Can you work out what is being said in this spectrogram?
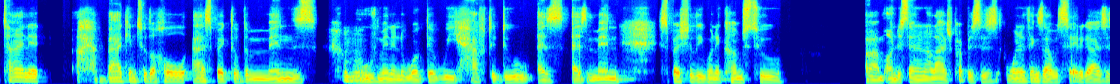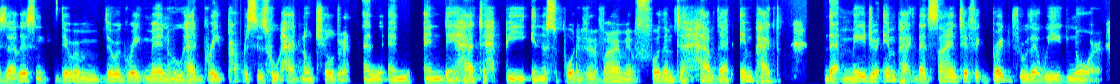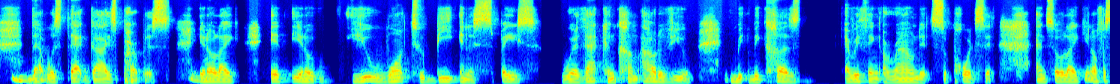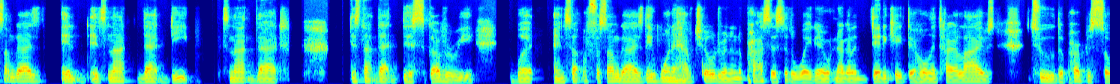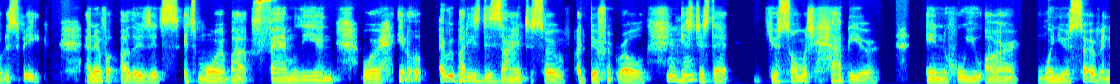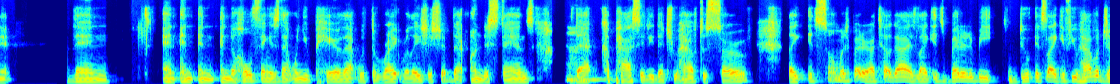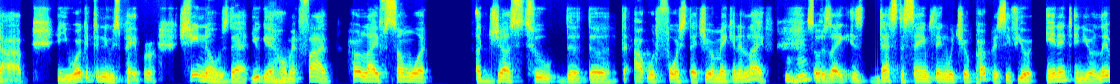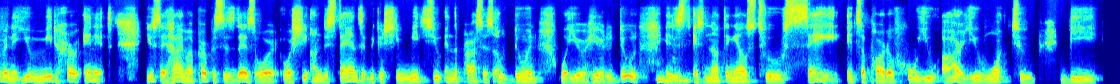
tying it back into the whole aspect of the men's mm-hmm. movement and the work that we have to do as as men, especially when it comes to um, understanding our lives' purposes. One of the things I would say to guys is that listen, there were there were great men who had great purposes who had no children, and and and they had to be in a supportive environment for them to have that impact that major impact, that scientific breakthrough that we ignore, mm-hmm. that was that guy's purpose. Mm-hmm. You know, like it, you know, you want to be in a space where that can come out of you because everything around it supports it. And so, like, you know, for some guys, it it's not that deep. It's not that it's not that discovery, but and so for some guys, they want to have children in the process of the way. They're not going to dedicate their whole entire lives to the purpose, so to speak. And then for others, it's it's more about family and or you know, everybody's designed to serve a different role. Mm-hmm. It's just that you're so much happier in who you are when you're serving it than and and and and the whole thing is that when you pair that with the right relationship that understands uh-huh. that capacity that you have to serve like it's so much better i tell guys like it's better to be do it's like if you have a job and you work at the newspaper she knows that you get home at 5 her life somewhat adjust to the the the outward force that you're making in life. Mm-hmm. so it's like is that's the same thing with your purpose. If you're in it and you're living it you meet her in it. You say hi my purpose is this or or she understands it because she meets you in the process of doing what you're here to do. Mm-hmm. is is nothing else to say. It's a part of who you are. You want to be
